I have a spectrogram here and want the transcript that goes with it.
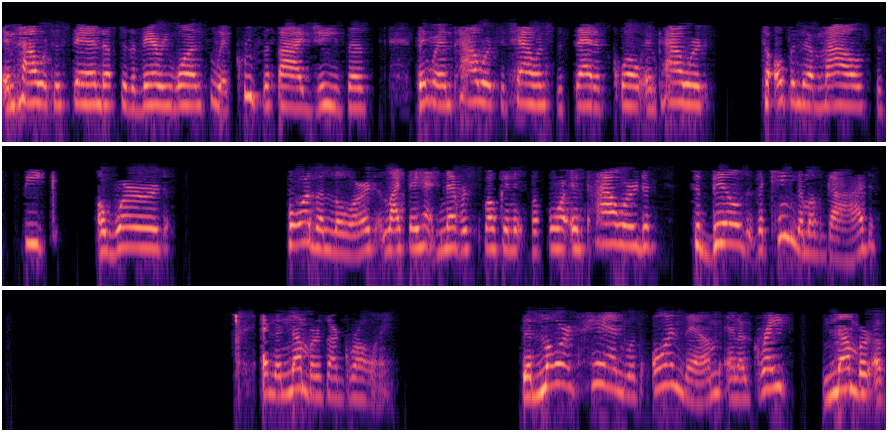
empowered to stand up to the very ones who had crucified Jesus. They were empowered to challenge the status quo, empowered to open their mouths to speak a word for the Lord like they had never spoken it before, empowered to build the kingdom of God. And the numbers are growing. The Lord's hand was on them and a great number of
